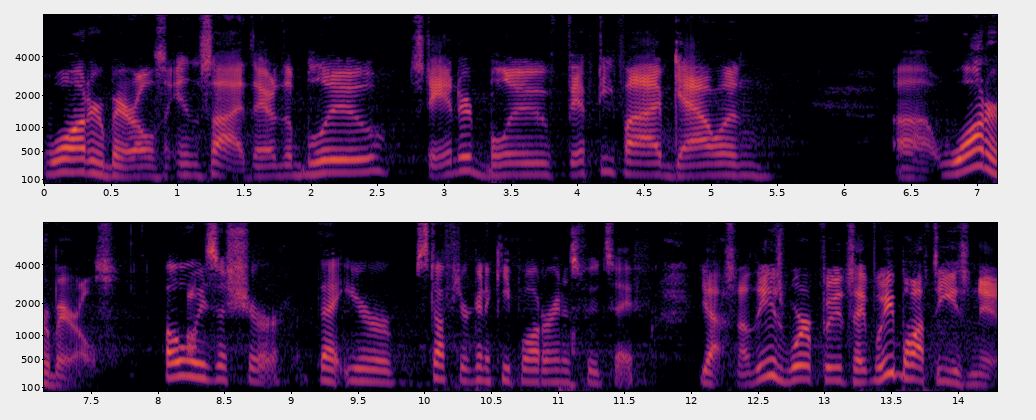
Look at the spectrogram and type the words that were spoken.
water barrels inside. They're the blue, standard blue, 55 gallon uh, water barrels. Always assure that your stuff you're going to keep water in is food safe. Yes. Now these were food safe. We bought these new.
